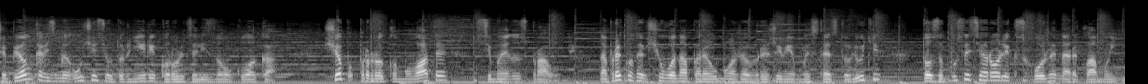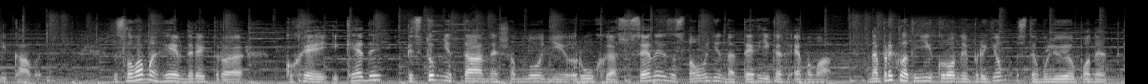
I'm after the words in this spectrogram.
Чемпіонка візьме участь у турнірі Король залізного кулака, щоб прорекламувати сімейну справу. Наприклад, якщо вона переможе в режимі мистецтво люті, то запуститься ролик, схожий на рекламу її кави. За словами гейм-директора Кохеї Ікеди, підступні та нешаблонні рухи Асусени засновані на техніках ММА. Наприклад, її коронний прийом стимулює опонента.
